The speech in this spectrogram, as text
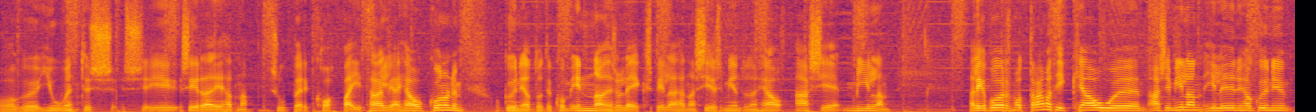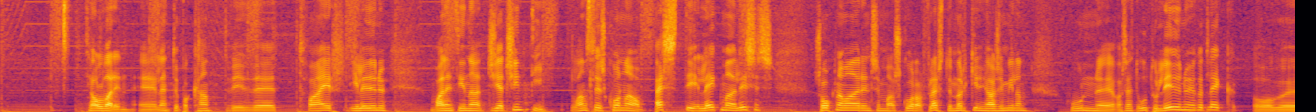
og uh, Juventus sigraði hérna Supercoppa Italia hjá konunum og Guðni Áttóttir kom inn á þessu leik spilaði hérna síðustu mínútuna hjá AC Milan það er líka búið að vera smá dramatík hjá uh, AC Milan í liðinu hjá Guðni þjálfarin, eh, lendi upp á kant við eh, tvær í liðinu. Valentina Giacinti, landsleiskona og besti leikmaður liðsins sóknamaðurinn sem skorar flestu mörkin hjá AC Milan. Hún uh, var sett út úr liðinu einhvern leik og uh,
